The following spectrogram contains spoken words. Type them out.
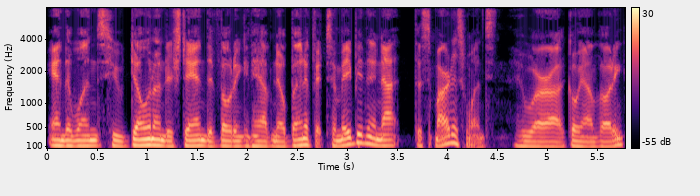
and the ones who don't understand that voting can have no benefit. So maybe they're not the smartest ones who are uh, going on voting.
